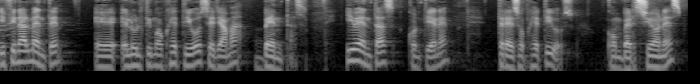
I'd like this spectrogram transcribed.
Y finalmente, eh, el último objetivo se llama ventas. Y ventas contiene tres objetivos conversiones,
